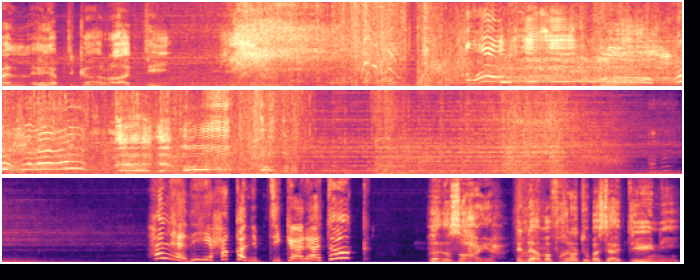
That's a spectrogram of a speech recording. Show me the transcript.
بل هي ابتكاراتي ما هذا؟ هل هذه حقا ابتكاراتك؟ هذا صحيح إنها مفخرة بساتيني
